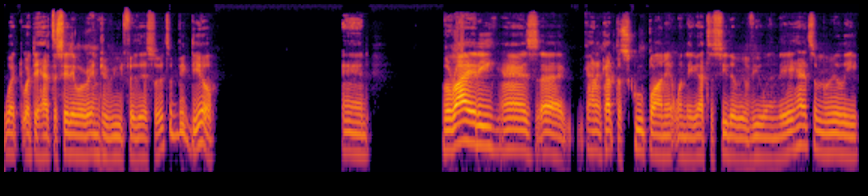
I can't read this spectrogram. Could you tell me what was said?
what what they have to say. They were interviewed for this, so it's a big deal. And Variety has uh, kind of got the scoop on it when they got to see the review, and they had some really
